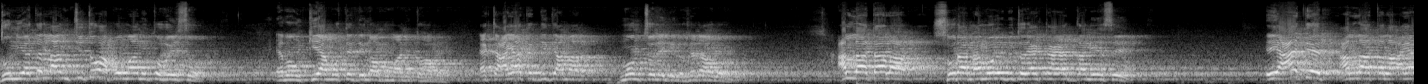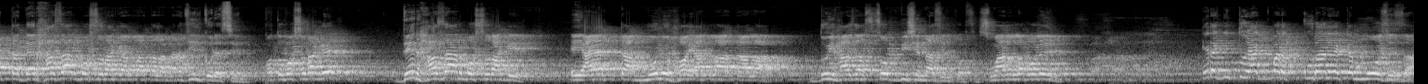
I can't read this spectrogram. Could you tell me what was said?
দুনিয়াতে লাঞ্ছিত, অপমানিত হয়েছো এবং কিয়ামতের দিন অপমানিত হবে। একটা আয়াতের দিকে আমার মন চলে গেল, সেটা হলো, আল্লাহ তালা সোরা নামলের ভিতরে একটা আয়াত জানিয়েছে। এই আয়াতের আল্লাহ তালা আয়াতটা দেড় হাজার বছর আগে আল্লাহ তালা নাজিল করেছেন। কত বছর আগে? দেড় হাজার বছর আগে এই আয়াতটা মনে হয় আল্লাহ তালা দুই হাজার চব্বিশে নাজিল করছে। সুমান আল্লাহ বলেন। এটা কিন্তু একবার কোরআনের একটা মোজেজা।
